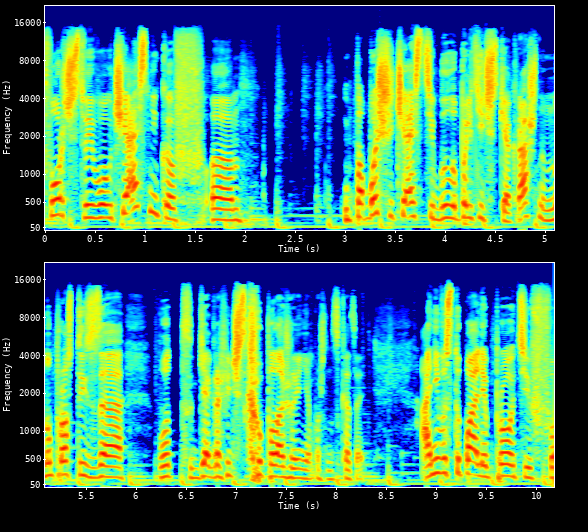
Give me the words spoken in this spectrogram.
творчество его участников по большей части было политически окрашенным, ну, просто из-за вот географического положения, можно сказать. Они выступали против э,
